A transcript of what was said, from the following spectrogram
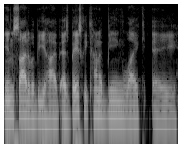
inside of a beehive as basically kind of being like a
